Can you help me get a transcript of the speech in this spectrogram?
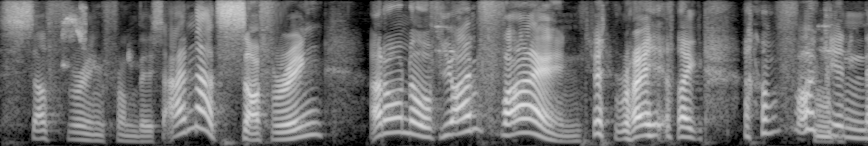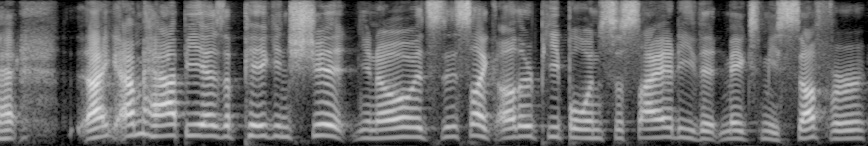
suffering from this. I'm not suffering. I don't know if you. I'm fine, right? Like I'm fucking. Mm. I, I'm happy as a pig in shit. You know, it's just like other people in society that makes me suffer.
